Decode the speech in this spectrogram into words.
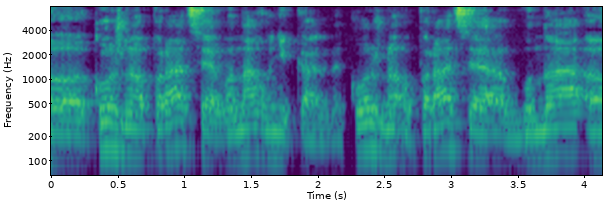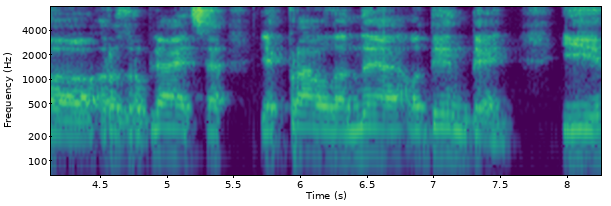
е, кожна операція вона унікальна. Кожна операція вона розробляється, як правило, не один день, і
